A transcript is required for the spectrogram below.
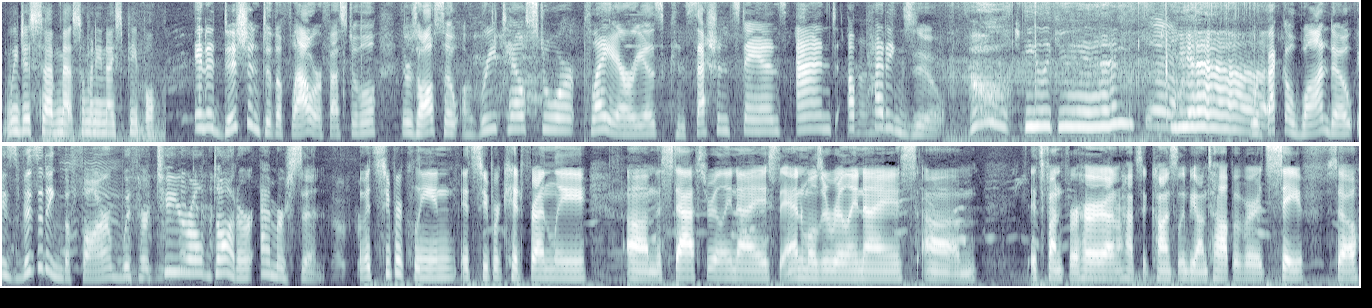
we just have met so many nice people. In addition to the flower festival, there's also a retail store, play areas, concession stands, and a petting zoo. Oh, you like your hand? Yeah. yeah. Rebecca Wando is visiting the farm with her two-year-old daughter, Emerson. It's super clean. It's super kid-friendly. Um, the staff's really nice. The animals are really nice. Um, it's fun for her. I don't have to constantly be on top of her. It's safe, so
